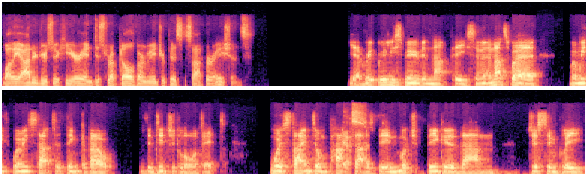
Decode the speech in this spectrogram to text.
while the auditors are here and disrupt all of our major business operations. Yeah, re- really smooth in that piece, and and that's where when we when we start to think about the digital audit, we're starting to unpack yes. that as being much bigger than just simply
